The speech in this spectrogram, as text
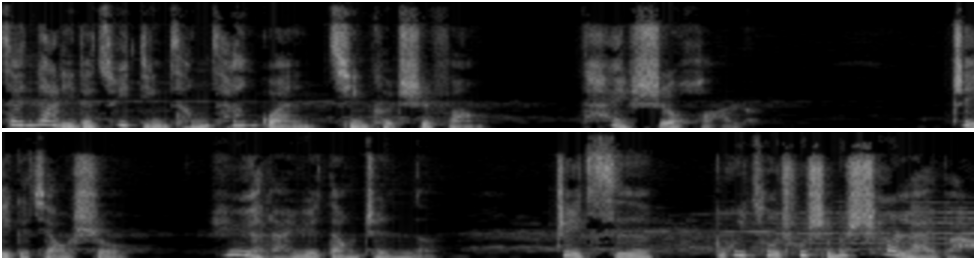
在那里的最顶层餐馆请客吃饭，太奢华了。这个教授越来越当真了，这次不会做出什么事儿来吧？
